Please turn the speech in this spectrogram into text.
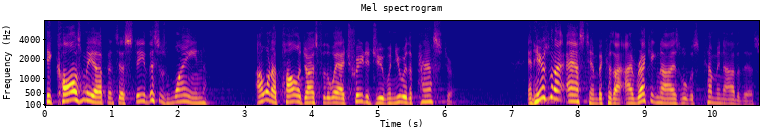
He calls me up and says, Steve, this is Wayne. I want to apologize for the way I treated you when you were the pastor. And here's what I asked him because I, I recognized what was coming out of this.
